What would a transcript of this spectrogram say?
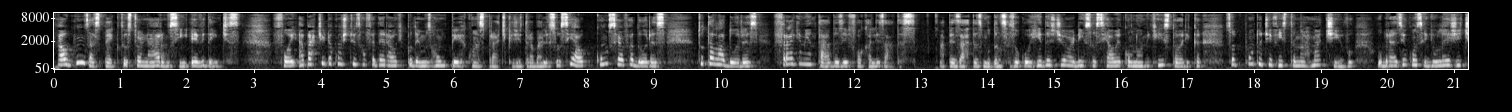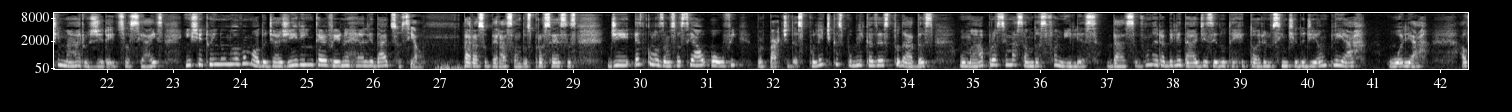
Alguns aspectos tornaram-se evidentes. Foi a partir da Constituição Federal que pudemos romper com as práticas de trabalho social conservadoras, tuteladoras, fragmentadas e focalizadas. Apesar das mudanças ocorridas de ordem social, econômica e histórica, sob o ponto de vista normativo, o Brasil conseguiu legitimar os direitos sociais, instituindo um novo modo de agir e intervir na realidade social. Para a superação dos processos de exclusão social, houve, por parte das políticas públicas estudadas, uma aproximação das famílias, das vulnerabilidades e do território no sentido de ampliar o olhar ao,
